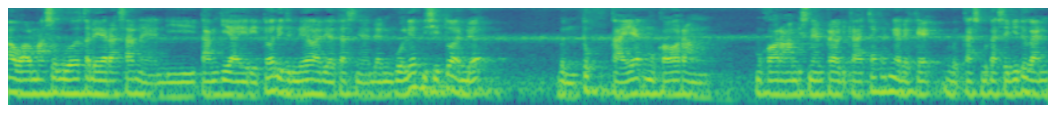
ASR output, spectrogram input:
awal masuk gue ke daerah sana ya di tangki air itu ada jendela di atasnya. Dan gue lihat di situ ada bentuk kayak muka orang muka orang habis nempel di kaca kan ada kayak bekas-bekasnya gitu kan.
